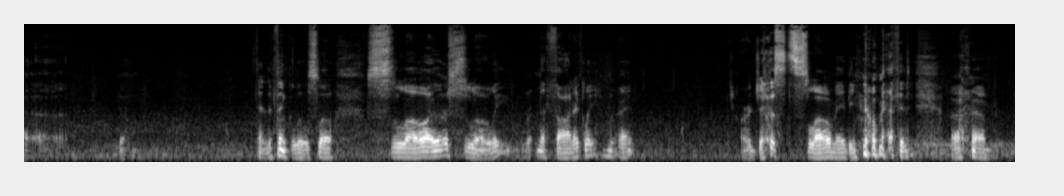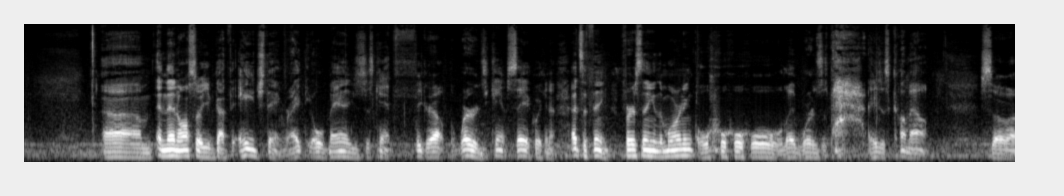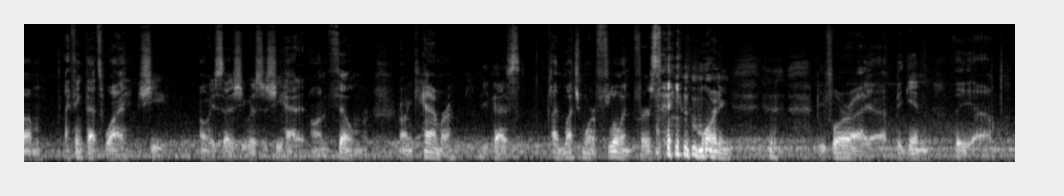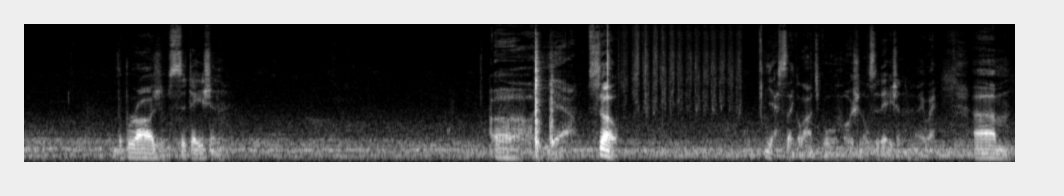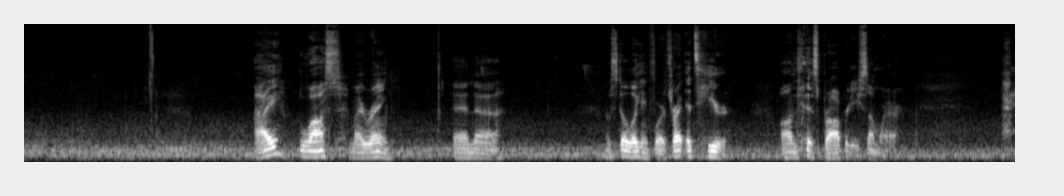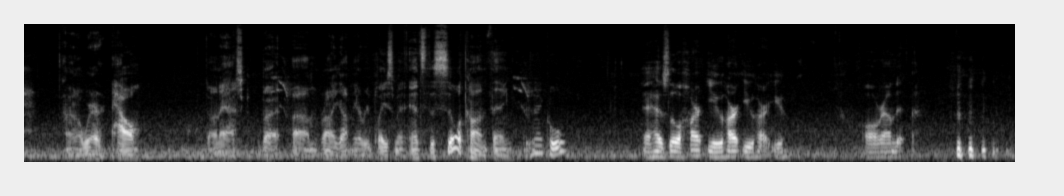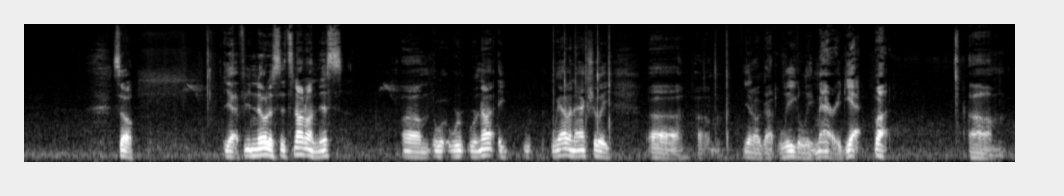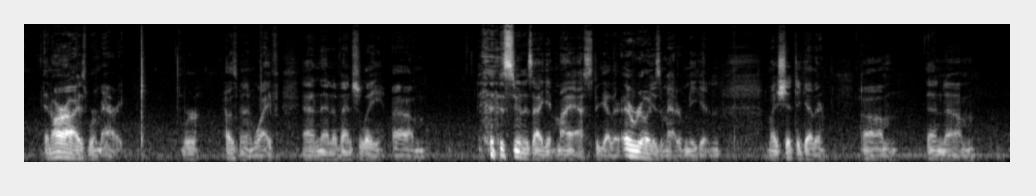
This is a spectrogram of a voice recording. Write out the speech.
tend to think a little slow, slow, slowly, methodically, right? Or just slow, maybe no method. Um, and then also you've got the age thing, right? The old man, you just can't figure out the words. You can't say it quick enough. That's the thing. First thing in the morning, oh, ho, ho, ho, the words just, they just come out. So um, I think that's why she always says she wishes she had it on film or on camera because I'm much more fluent first thing in the morning before I uh, begin the uh, the barrage of sedation. Oh yeah. So yes, psychological, emotional sedation. Anyway. Um, I lost my ring, and uh, I'm still looking for it. It's right. It's here, on this property somewhere. I don't know where, how. Don't ask. But um, Ronnie got me a replacement, and it's the silicon thing. Isn't that cool? It has little heart you, heart you, heart you, all around it. so yeah, if you notice, it's not on this. Um, we're, we're not. We haven't actually, uh, um, you know, got legally married yet. But um, in our eyes, we're married. We're husband and wife, and then eventually, um, as soon as I get my ass together, it really is a matter of me getting my shit together. Um, then um,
